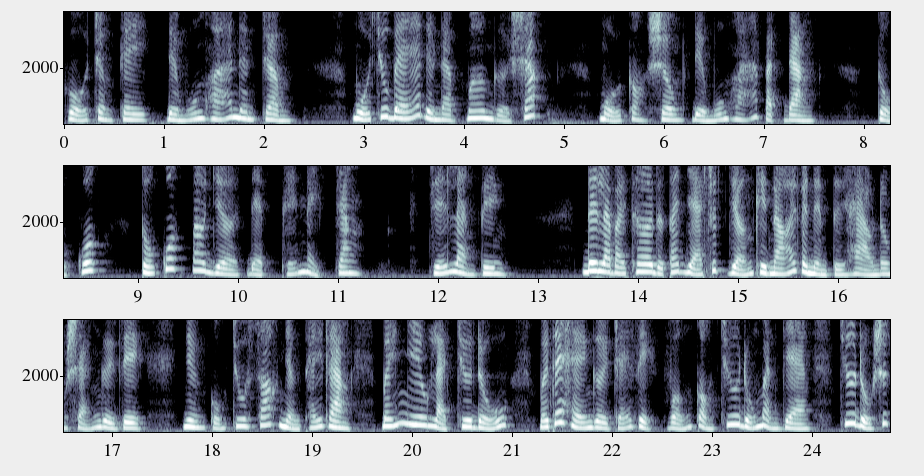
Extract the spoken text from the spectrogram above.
gỗ trầm cây đều muốn hóa nên trầm. Mỗi chú bé đều nằm mơ ngựa sắt, mỗi con sông đều muốn hóa bạch đằng. Tổ quốc, tổ quốc bao giờ đẹp thế này chăng? Chế làng viên đây là bài thơ được tác giả trích dẫn khi nói về niềm tự hào nông sản người Việt, nhưng cũng chua xót nhận thấy rằng bấy nhiêu là chưa đủ, bởi thế hệ người trẻ Việt vẫn còn chưa đủ mạnh dạn, chưa đủ sức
